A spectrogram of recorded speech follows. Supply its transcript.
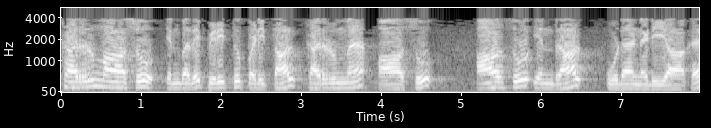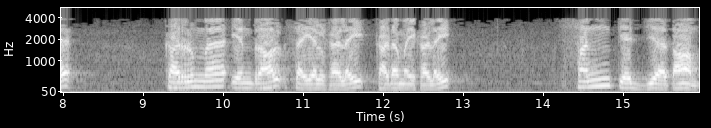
கர்மாசு என்பதை பிரித்து படித்தால் கர்ம ஆசு ஆசு என்றால் உடனடியாக கர்ம என்றால் செயல்களை கடமைகளை சந்தியஜதாம்.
